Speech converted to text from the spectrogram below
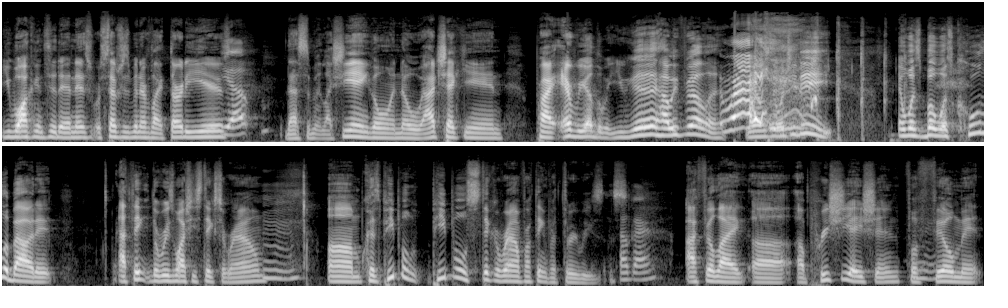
you walk into there and this receptionist's been there for like thirty years. yep That's something like she ain't going nowhere. I check in probably every other week. You good? How we feeling? Right. what, what you need? And what's but what's cool about it, I think the reason why she sticks around, Um, because people people stick around for I think for three reasons. Okay. I feel like uh, appreciation, fulfillment,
